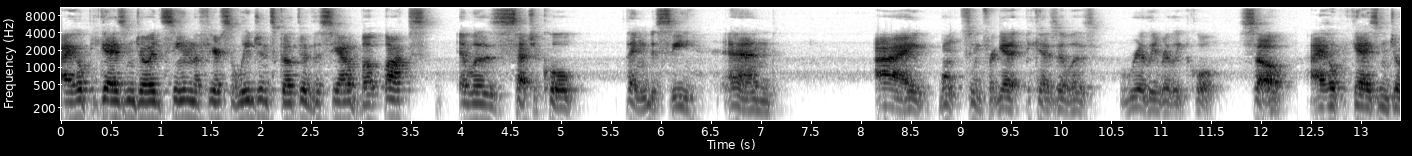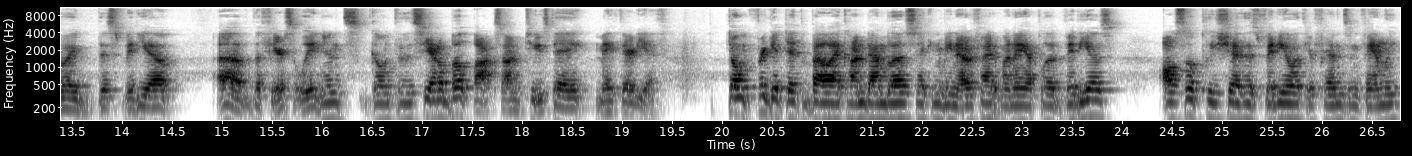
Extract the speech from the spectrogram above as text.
I hope you guys enjoyed seeing the Fierce Allegiance go through the Seattle boat locks. It was such a cool thing to see, and I won't soon forget it because it was really, really cool. So, I hope you guys enjoyed this video of the Fierce Allegiance going through the Seattle boat locks on Tuesday, May 30th. Don't forget to hit the bell icon down below so you can be notified when I upload videos. Also, please share this video with your friends and family.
